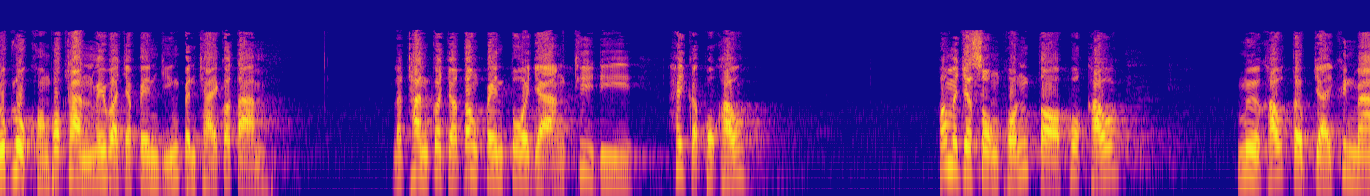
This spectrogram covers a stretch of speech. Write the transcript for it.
ลูกๆของพวกท่านไม่ว่าจะเป็นหญิงเป็นชายก็ตาม และท่านก็จะต้องเป็นตัวอย่างที่ดีให้กับพวกเขา เพราะมันจะส่งผลต่อพวกเขา เมื่อเขาเติบใหญ่ขึ้นมา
